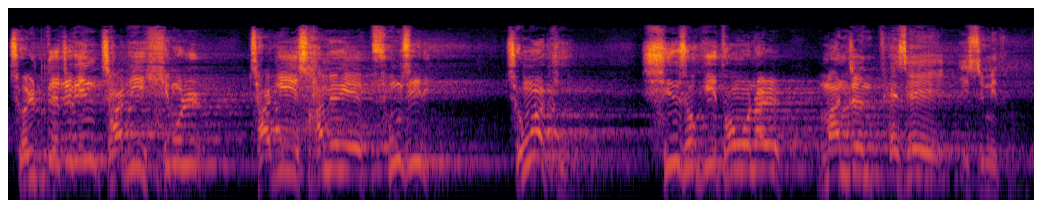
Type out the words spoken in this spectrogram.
절대적인 자기 힘을 자기 사명에 충실히 정확히 신속히 동원할 만전태세에 있습니다.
